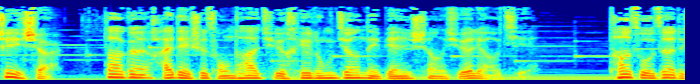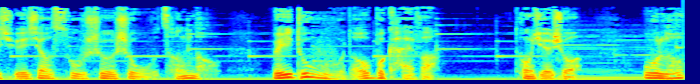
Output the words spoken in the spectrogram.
这事儿。大概还得是从她去黑龙江那边上学了解。她所在的学校宿舍是五层楼，唯独五楼不开放。同学说，五楼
